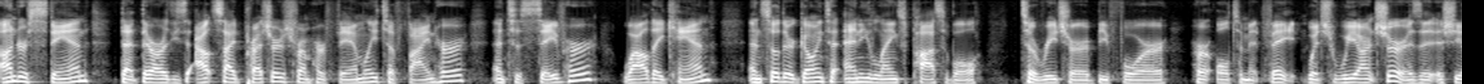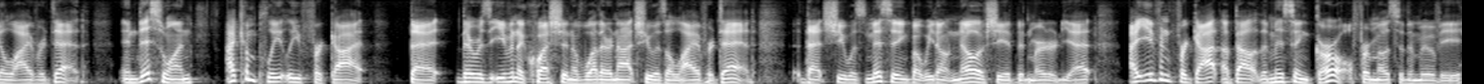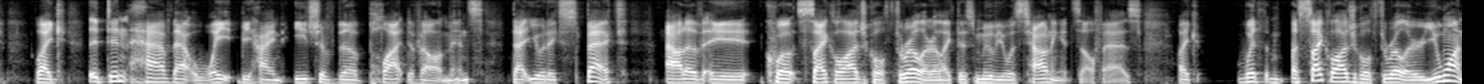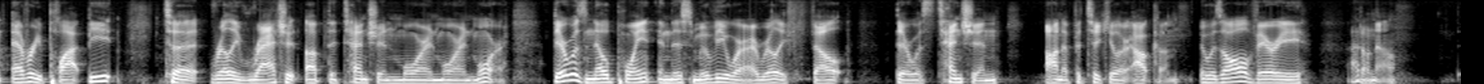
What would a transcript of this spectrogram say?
understand that there are these outside pressures from her family to find her and to save her while they can. And so they're going to any lengths possible to reach her before her ultimate fate, which we aren't sure is it is she alive or dead. In this one, I completely forgot that there was even a question of whether or not she was alive or dead, that she was missing, but we don't know if she had been murdered yet. I even forgot about the missing girl for most of the movie. Like, it didn't have that weight behind each of the plot developments that you would expect out of a quote psychological thriller like this movie was touting itself as. Like, with a psychological thriller, you want every plot beat to really ratchet up the tension more and more and more. There was no point in this movie where I really felt there was tension on a particular outcome. It was all very, I don't know.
